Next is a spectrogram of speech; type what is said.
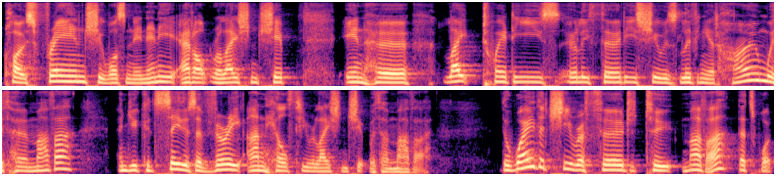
close friends, she wasn't in any adult relationship. In her late 20s, early 30s, she was living at home with her mother, and you could see there's a very unhealthy relationship with her mother. The way that she referred to mother, that's what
